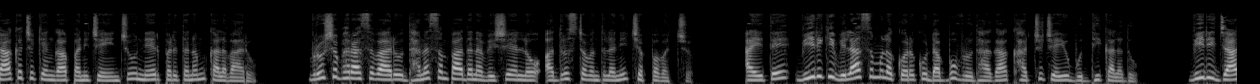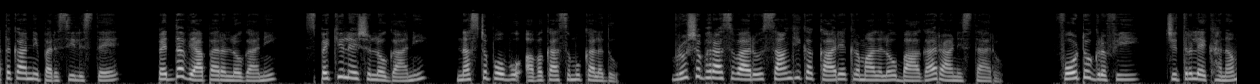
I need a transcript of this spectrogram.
చాకచక్యంగా పనిచేయించు నేర్పరితనం కలవారు. వృషభరాశివారు ధనసంపాదన విషయంలో అదృష్టవంతులని చెప్పవచ్చు. అయితే వీరికి విలాసముల కొరకు డబ్బు వృధాగా ఖర్చు చేయు బుద్ధి కలదు. వీరి జాతకాన్ని పరిశీలిస్తే పెద్ద వ్యాపారంలోగాని స్పెక్యులేషన్లోగాని నష్టపోవు అవకాశము కలదు. వృషభరాశివారు సాంఘిక కార్యక్రమాలలో బాగా రాణిస్తారు. ఫోటోగ్రఫీ చిత్రలేఖనం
